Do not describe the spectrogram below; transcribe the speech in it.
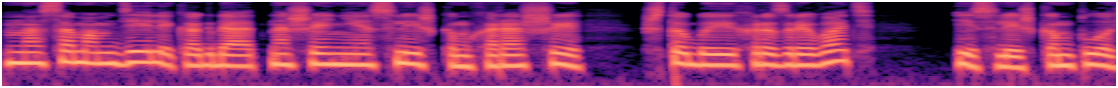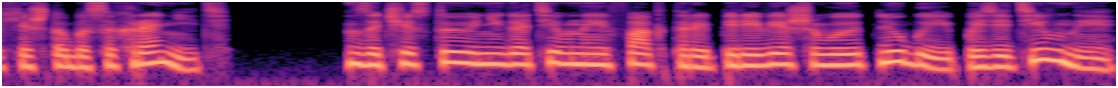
На самом деле, когда отношения слишком хороши, чтобы их разрывать, и слишком плохи, чтобы сохранить, зачастую негативные факторы перевешивают любые позитивные,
